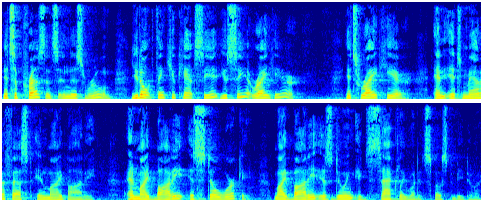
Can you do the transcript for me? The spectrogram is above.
It's a presence in this room. You don't think you can't see it, you see it right here. It's right here, and it's manifest in my body. And my body is still working. My body is doing exactly what it's supposed to be doing.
